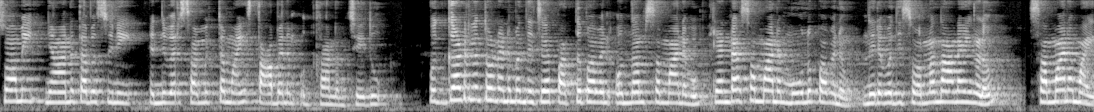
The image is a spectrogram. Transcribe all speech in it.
സ്വാമി ജ്ഞാനതപസ്വിനി എന്നിവർ സംയുക്തമായി സ്ഥാപനം ഉദ്ഘാടനം ചെയ്തു. ഉദ്ഘാടനത്തോടനുബന്ധിച്ച് പത്ത് പവൻ ഒന്നാം സമ്മാനവും രണ്ടാം സമ്മാനം മൂന്ന് പവനും നിരവധി സ്വർണ നാണയങ്ങളും സമ്മാനമായി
